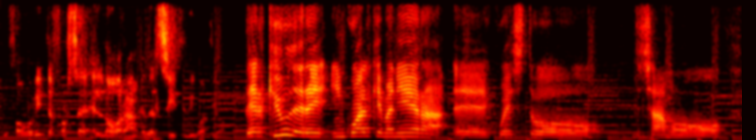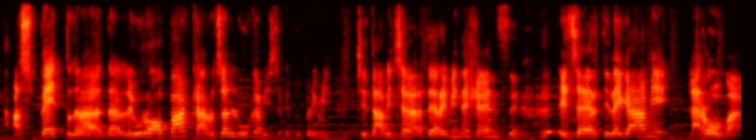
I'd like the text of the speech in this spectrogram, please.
più favorita e forse è l'ora anche del City di Guardiola. Per chiudere in qualche maniera eh, questo diciamo, aspetto della- dell'Europa, caro Gianluca, visto che tu primi citavi certe reminiscenze e certi legami, la Roma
